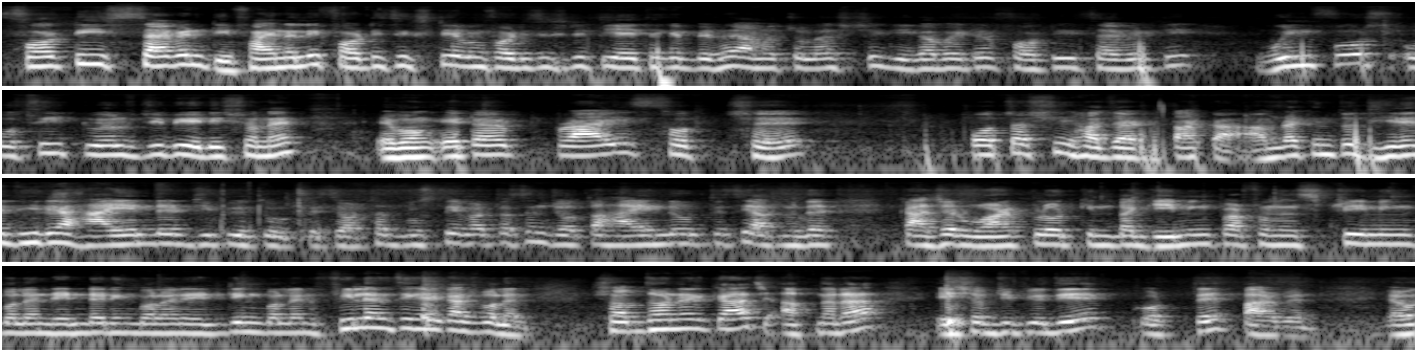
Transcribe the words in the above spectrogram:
forty seventy finally forty sixty এবং ফর্টি সিক্সটি টিআই থেকে বের হয়ে আমরা চলে আসছি গিগাবাইটের forty seventy Windforce OC twelve GB এডিশনে এবং এটার প্রাইস হচ্ছে পঁচাশি হাজার টাকা। আমরা কিন্তু ধীরে ধীরে হাই এন্ডের জিপিউতে উঠতেছি। অর্থাৎ বুঝতেই পারতেছেন, যত হাই এন্ডে উঠতেছি, আপনাদের কাজের ওয়ার্কলোড কিংবা গেমিং পারফরমেন্স স্ট্রিমিং বলেন রেন্ডারিং বলেন এডিটিং বলেন ফ্রিল্যান্সিং এর কাজ বলেন, সব ধরনের কাজ আপনারা এইসব জিপিউ দিয়ে করতে পারবেন। এবং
